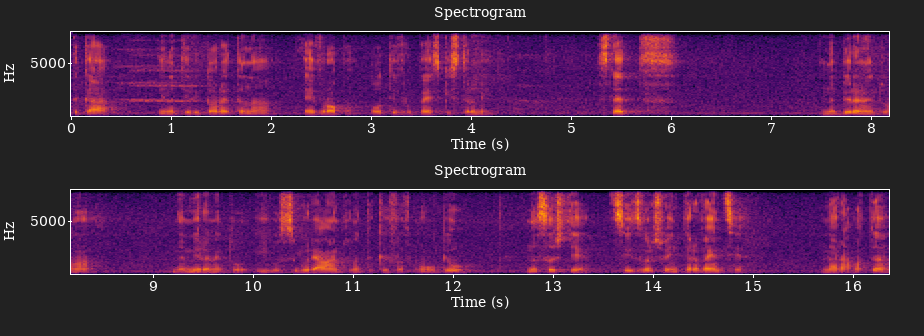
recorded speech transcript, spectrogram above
така и на територията на Европа, от европейски страни. След набирането на намирането и осигуряването на такъв автомобил, на същия се извършва интервенция на рамата,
